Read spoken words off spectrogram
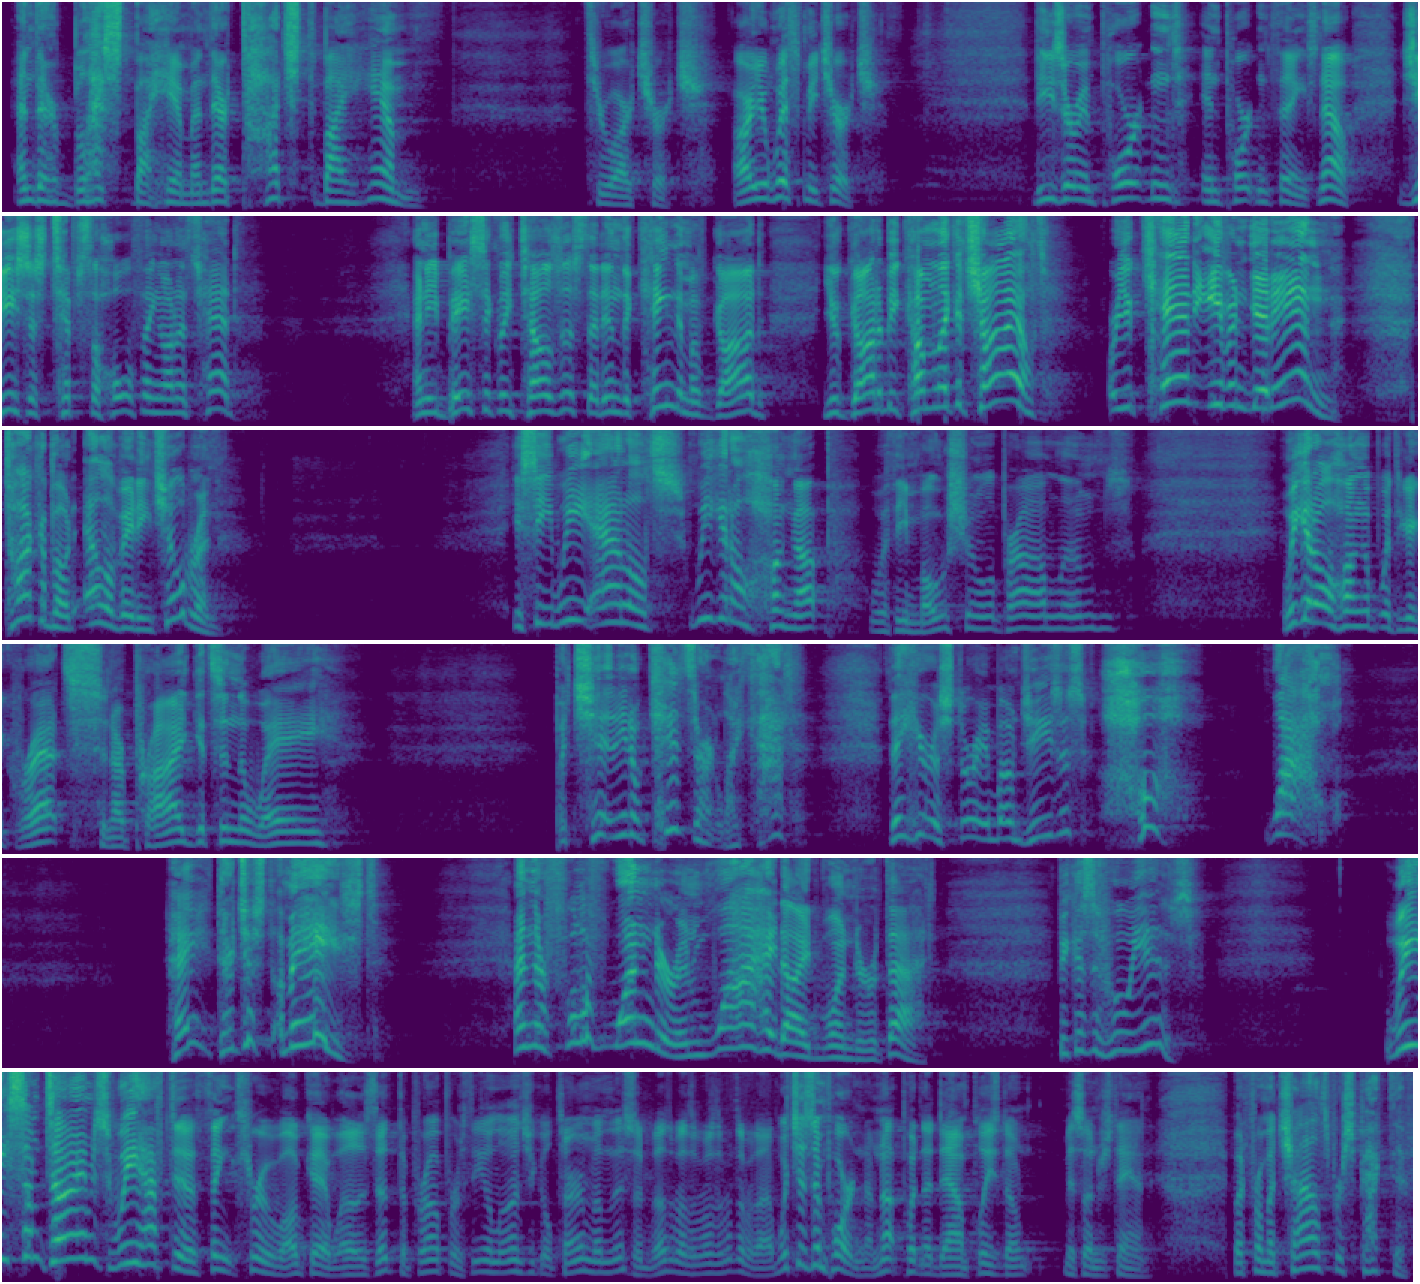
And they're blessed by him and they're touched by him through our church. Are you with me, church? These are important, important things. Now, Jesus tips the whole thing on its head. And he basically tells us that in the kingdom of God, you've got to become like a child, or you can't even get in. Talk about elevating children. You see, we adults, we get all hung up with emotional problems. We get all hung up with regrets, and our pride gets in the way. But you know, kids aren't like that. They hear a story about Jesus, oh, wow. Hey, they're just amazed. And they're full of wonder and wide eyed wonder at that because of who he is. We sometimes we have to think through, okay, well, is it the proper theological term of this? Which is important. I'm not putting it down, please don't misunderstand. But from a child's perspective,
